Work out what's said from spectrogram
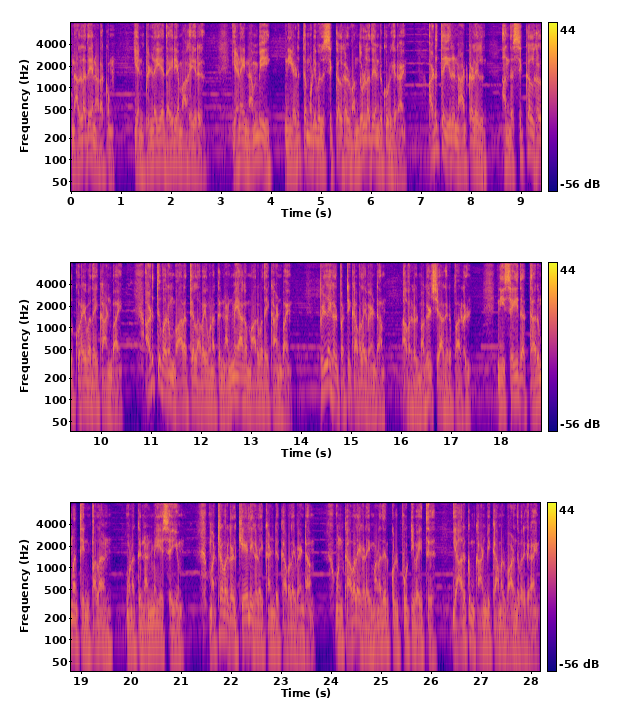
நல்லதே நடக்கும். என் பிள்ளையே தைரியமாக இரு. என்னை நம்பி நீ எடுத்த முடிவில் சிக்கல்கள் வந்துள்ளது என்று கூறுகிறாய். அடுத்த இரு நாட்களில் அந்த சிக்கல்கள் குறைவதை காண்பாய். அடுத்து வரும் வாரத்தில் அவை உனக்கு நன்மையாக மாறுவதை காண்பாய். பிள்ளைகள் பற்றி கவலை வேண்டாம். அவர்கள் மகிழ்ச்சியாக இருப்பார்கள். நீ செய்த தருமத்தின் பலன் உனக்கு நன்மையே செய்யும். மற்றவர்கள் கேலிகளை கண்டு கவலை வேண்டாம். உன் கவலைகளை மனதிற்குள் பூட்டி வைத்து யாருக்கும் காண்பிக்காமல் வாழ்ந்து வருகிறாய்.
